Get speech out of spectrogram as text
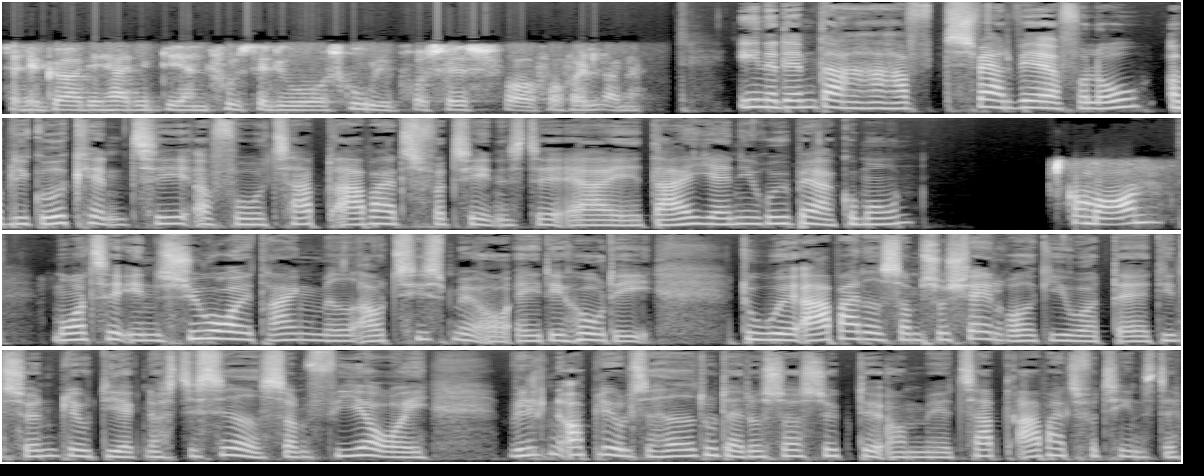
så det gør, at det her det bliver en fuldstændig uoverskuelig proces for, for forældrene. En af dem, der har haft svært ved at få lov at blive godkendt til at få tabt arbejdsfortjeneste, er øh, dig, Janni Ryberg. Godmorgen. Godmorgen. Mor til en syvårig dreng med autisme og ADHD. Du arbejdede som socialrådgiver, da din søn blev diagnostiseret som fireårig. Hvilken oplevelse havde du, da du så søgte om tabt arbejdsfortjeneste?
